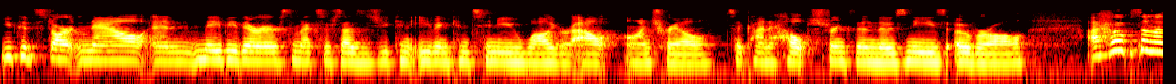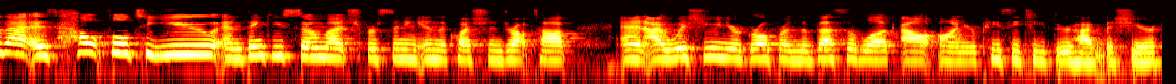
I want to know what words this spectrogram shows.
you could start now and maybe there are some exercises you can even continue while you're out on trail to kind of help strengthen those knees overall. I hope some of that is helpful to you and thank you so much for sending in the question drop top. And I wish you and your girlfriend the best of luck out on your PCT through hike this year.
